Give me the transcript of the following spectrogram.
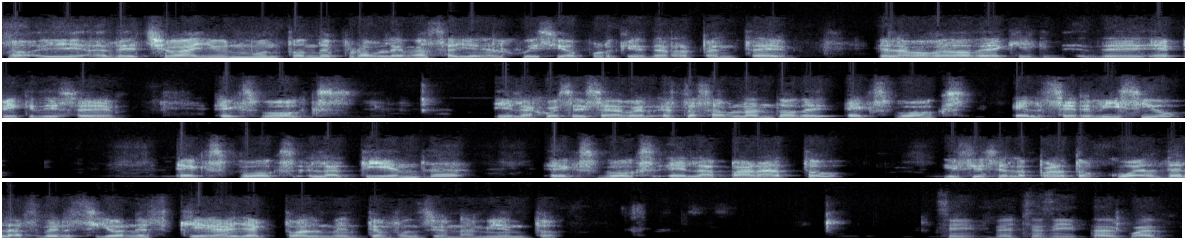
no, y de hecho hay un montón de problemas ahí en el juicio, porque de repente el abogado de Epic, de Epic dice Xbox, y la jueza dice, a ver, ¿estás hablando de Xbox el servicio? ¿Xbox la tienda? ¿Xbox el aparato? Y si es el aparato, ¿cuál de las versiones que hay actualmente en funcionamiento? Sí, de hecho sí, tal cual.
